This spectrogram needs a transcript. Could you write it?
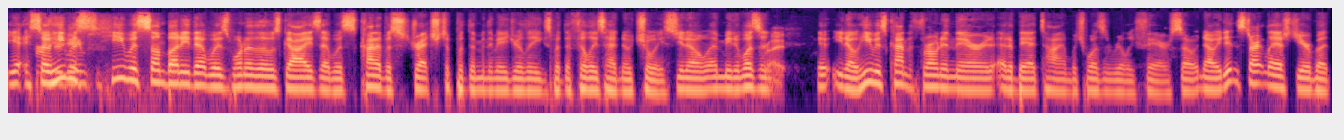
Yeah, so he was games? he was somebody that was one of those guys that was kind of a stretch to put them in the major leagues, but the Phillies had no choice. You know, I mean, it wasn't. Right. It, you know, he was kind of thrown in there at, at a bad time, which wasn't really fair. So no, he didn't start last year, but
